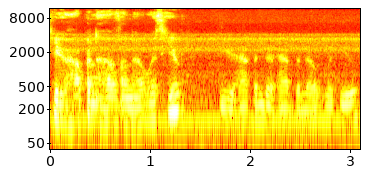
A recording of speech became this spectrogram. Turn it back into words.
Do you happen to have a note with you? Do you happen to have the note with you?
